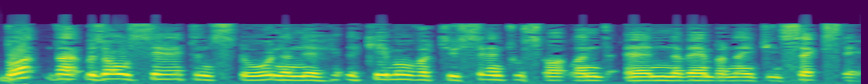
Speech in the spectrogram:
But that was all set in stone and they, they came over to central Scotland in November 1960.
